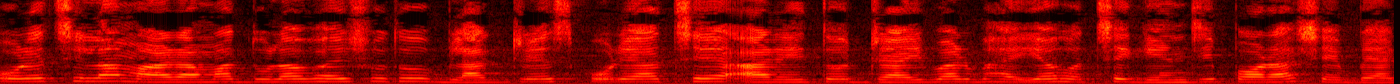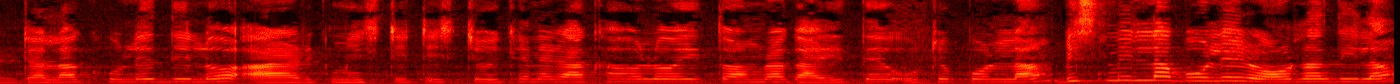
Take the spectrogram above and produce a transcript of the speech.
পরেছিলাম, আর আমার দুলাভাই শুধু ব্ল্যাক ড্রেস পরে আছে। আর এই তো ড্রাইভার ভাইয়া হচ্ছে গেঞ্জি পরা, সে ব্যাগ ডালা খুলে দিল, আর মিষ্টি টিষ্টি ওইখানে রাখা হলো। এই তো আমরা গাড়িতে উঠে পড়লাম। বিসমিল্লা বলে রওনা দিলাম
